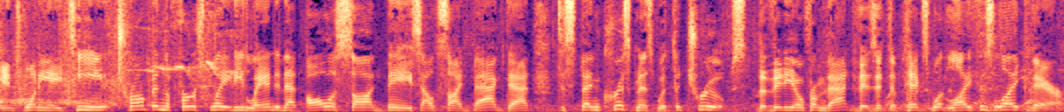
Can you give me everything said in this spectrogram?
In 2018, Trump and the First Lady landed at Al Asad base outside Baghdad to spend Christmas with the troops. The video from that visit depicts what life is like there.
